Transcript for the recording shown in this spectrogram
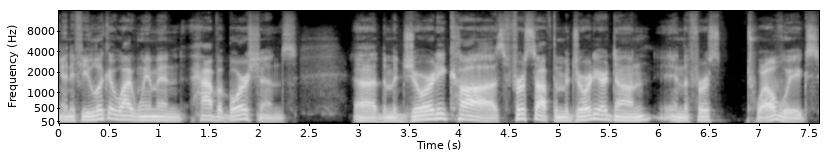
And if you look at why women have abortions, uh, the majority cause, first off, the majority are done in the first 12 weeks.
